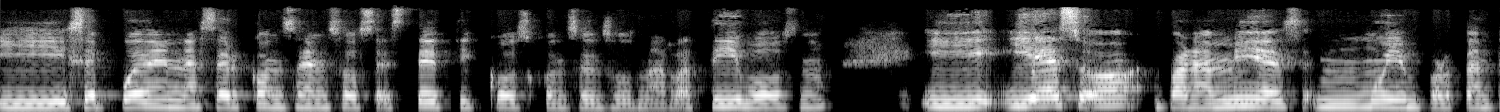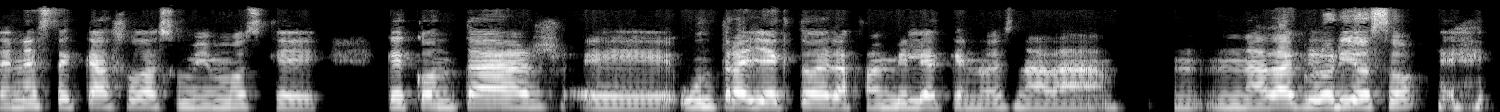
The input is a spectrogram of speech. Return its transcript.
y se pueden hacer consensos estéticos, consensos narrativos, ¿no? Y, eso para mí es muy importante. En este caso asumimos que, contar eh, un trayecto de la familia que no es nada nada glorioso,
